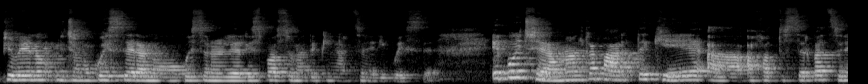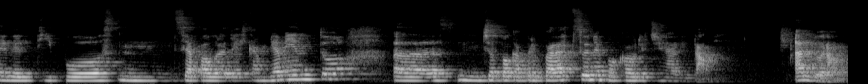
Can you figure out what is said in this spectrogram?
più o meno, diciamo, queste erano, queste erano le risposte, una declinazione di queste. E poi c'era un'altra parte che ha, ha fatto osservazioni del tipo mh, si ha paura del cambiamento, uh, c'è poca preparazione, poca originalità. Allora,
